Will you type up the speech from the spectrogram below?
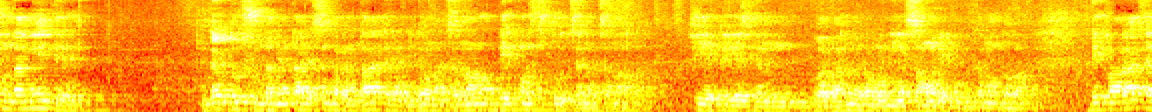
fundamente, drepturi fundamentale sunt garantate la nivel național de Constituția Națională, fie că este în vorba în România sau în Republica Moldova. Declarația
